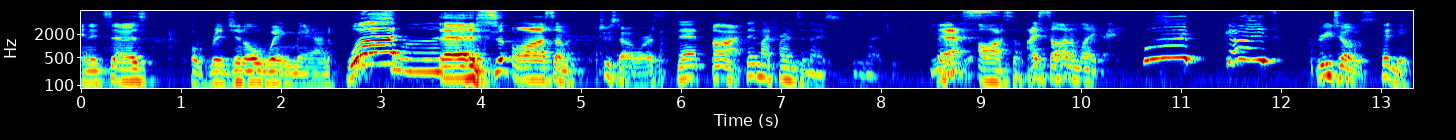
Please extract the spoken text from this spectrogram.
and it says original wingman. What? That's awesome. True Star Wars. That, All right. that, my friend's a nice, is nice Yes. awesome. I saw it. I'm like, What? Guys? three toes. Hit me.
